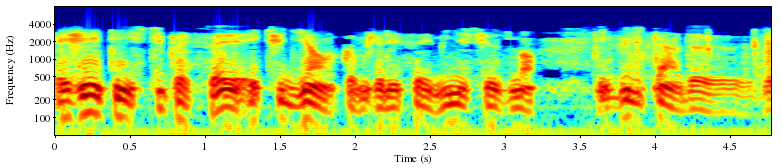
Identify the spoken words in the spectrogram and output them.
Et j'ai été stupéfait, étudiant, comme je l'ai fait minutieusement, les bulletins de, de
